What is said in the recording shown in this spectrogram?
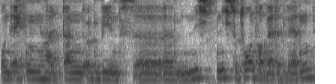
und Ecken halt dann irgendwie ins äh, nicht, nicht zu Toren verwertet werden.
